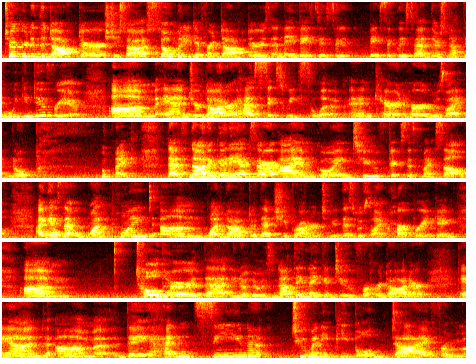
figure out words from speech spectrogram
took her to the doctor. She saw so many different doctors and they basically basically said, there's nothing we can do for you. Um, and your daughter has six weeks to live. And Karen Hurd was like, nope. like that's not a good answer i am going to fix this myself i guess at one point um, one doctor that she brought her to this was like heartbreaking um, told her that you know there was nothing they could do for her daughter and um, they hadn't seen too many people die from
